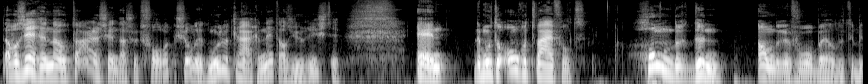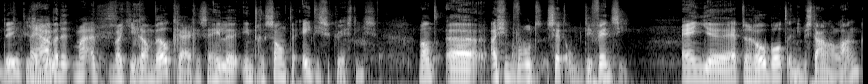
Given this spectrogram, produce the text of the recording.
Dat wil zeggen, notarissen en dat soort volk zullen het moeilijk krijgen, net als juristen. En er moeten ongetwijfeld honderden andere voorbeelden te bedenken Nou zijn. ja, maar, het- maar wat je dan wel krijgt, is hele interessante ethische kwesties. Want eh, als je bijvoorbeeld zet op defensie en je hebt een robot, en die bestaan al lang,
